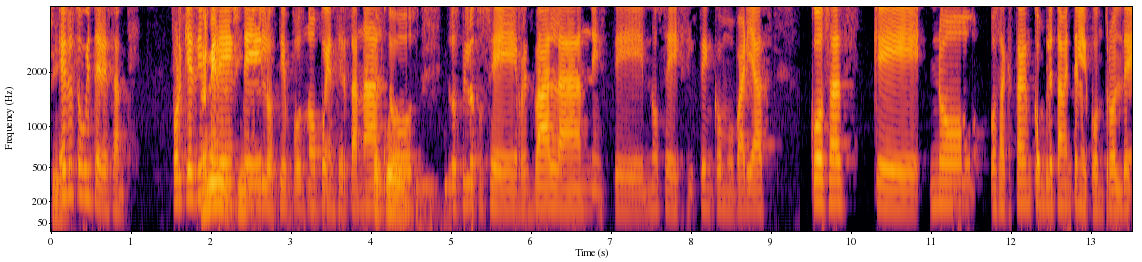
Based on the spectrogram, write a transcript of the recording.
Eso estuvo interesante. Porque es diferente, los tiempos no pueden ser tan altos, los pilotos se resbalan, este, no sé, existen como varias cosas que no, o sea, que están completamente en el control de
